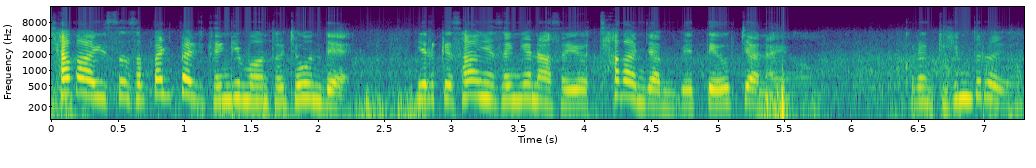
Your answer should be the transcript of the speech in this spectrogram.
차가 있어서 빨리빨리 댕기면 더 좋은데 이렇게 상황이 생겨나서요. 차가 이제 몇 대 없잖아요. 그러니까 힘들어요.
